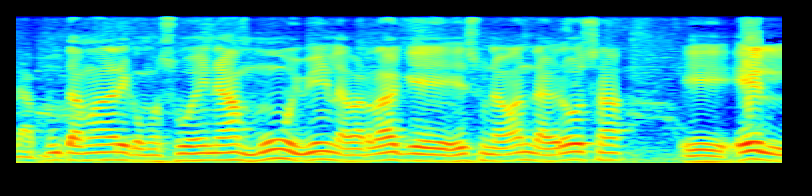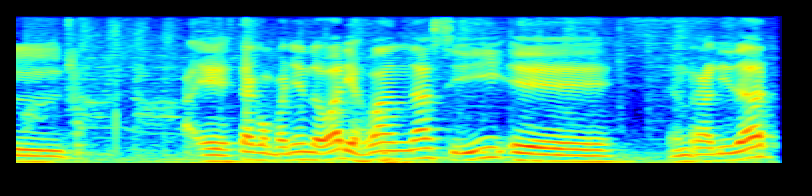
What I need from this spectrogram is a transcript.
la puta madre como suena, muy bien, la verdad que es una banda grosa. Eh, él eh, está acompañando varias bandas y eh, en realidad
